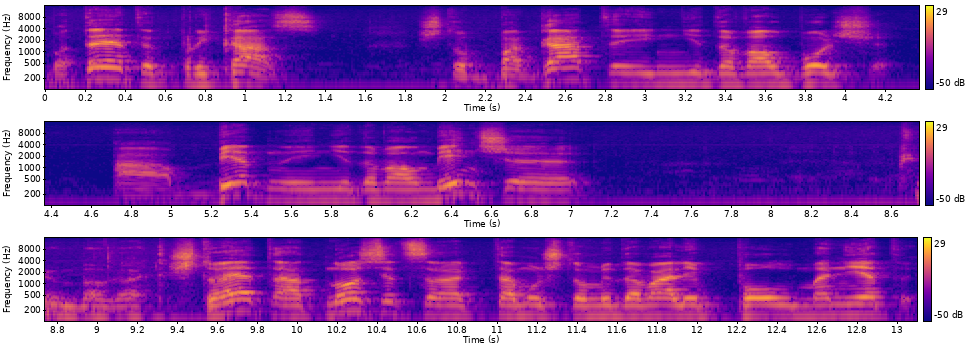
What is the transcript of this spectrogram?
Вот этот приказ, что богатый не давал больше, а бедный не давал меньше, Чем богатый. что это относится к тому, что мы давали пол монеты,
